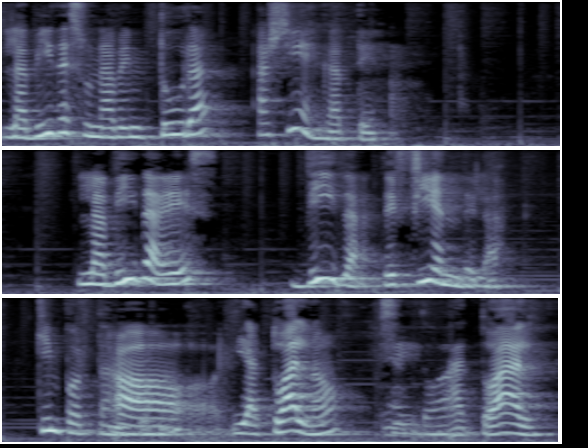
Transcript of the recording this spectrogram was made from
La vida es una aventura, arriesgate. La vida es vida, defiéndela. Qué importante. Ah, y actual, ¿no? Sí. Actual,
